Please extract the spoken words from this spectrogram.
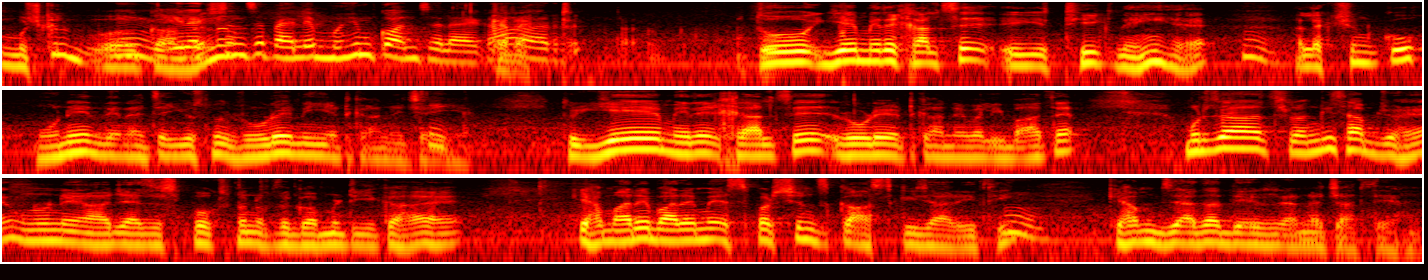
मुश्किल अ, काम है ना। इलेक्शन से पहले मुहिम कौन चलाएगा और तो ये मेरे ख्याल से ये ठीक नहीं है। इलेक्शन को होने देना चाहिए उसमें रोड़े नहीं अटकाने चाहिए। तो ये मेरे ख्याल से रोड़े अटकाने वाली बात है। मुर्जा सुरंगी साहब जो हैं उन्होंने आज as a spokesman of the government ये कहा है कि हमारे बारे में स्पर्शंस कास्ट की जा रही थी कि हम ज़्यादा देर रहना चाहते हैं।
